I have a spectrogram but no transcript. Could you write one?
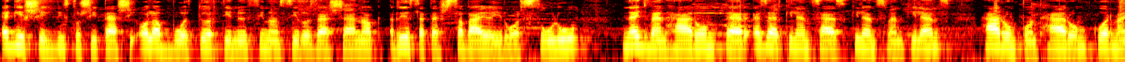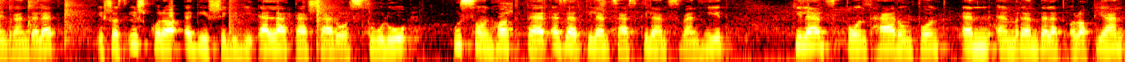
egészségbiztosítási alapból történő finanszírozásának részletes szabályairól szóló 43 per 1999 3.3 kormányrendelet és az iskola egészségügyi ellátásáról szóló 26 per 1997 9.3. NM rendelet alapján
